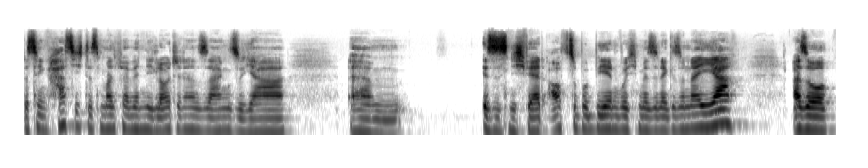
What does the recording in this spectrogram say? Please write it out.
deswegen hasse ich das manchmal, wenn die Leute dann sagen, so ja, ähm, ist es nicht wert auszuprobieren, wo ich mir so denke, so naja, also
